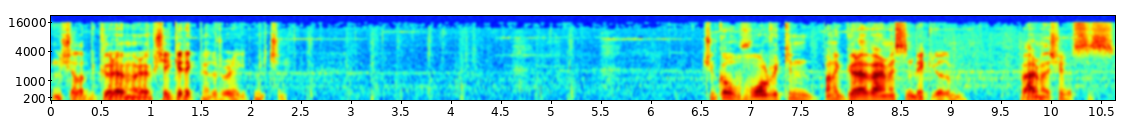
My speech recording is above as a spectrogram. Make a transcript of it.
İnşallah bir görev böyle bir şey gerekmiyordur oraya gitmek için. Çünkü o Warwick'in bana görev vermesini bekliyordum. Vermedi şerefsiz.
